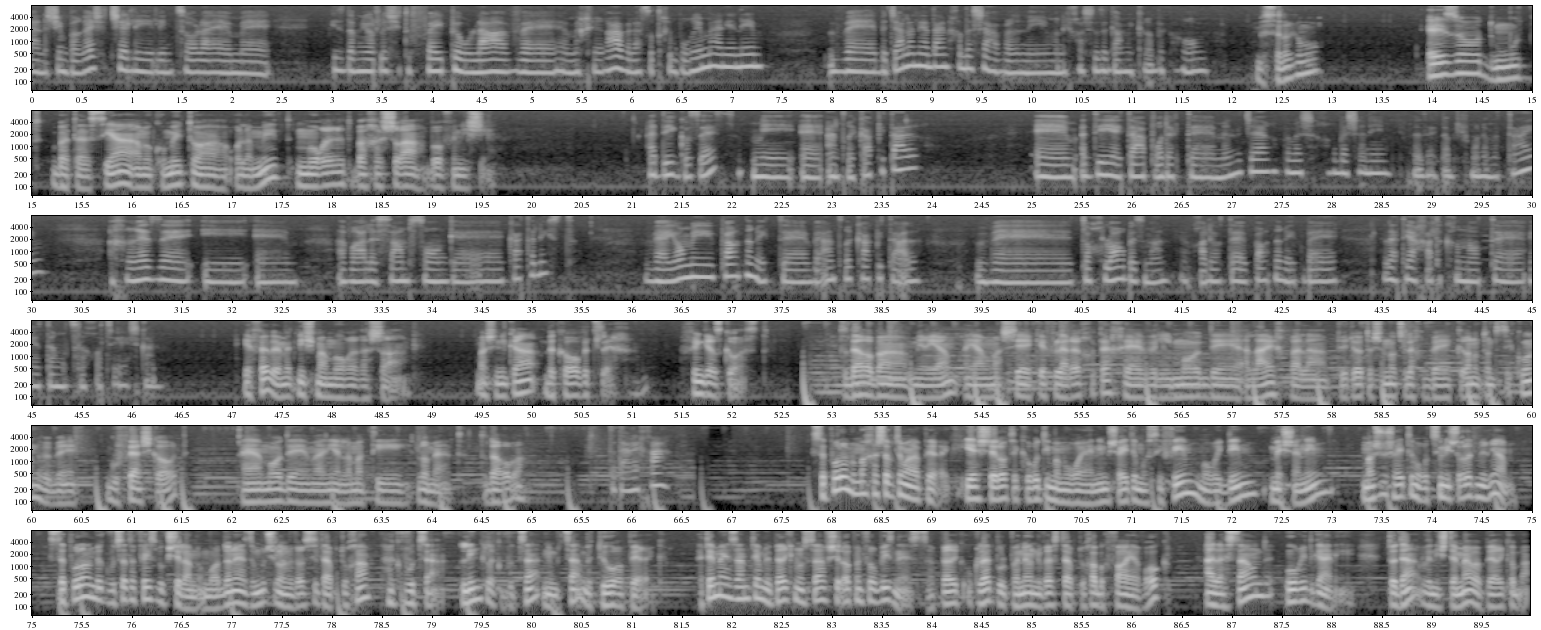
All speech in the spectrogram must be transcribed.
לאנשים ברשת שלי, למצוא להם uh, הזדמנויות לשיתופי פעולה ומכירה ולעשות חיבורים מעניינים. וב-JAL אני עדיין חדשה, אבל אני מניחה שזה גם יקרה בקרוב. בסדר גמור. איזו דמות בתעשייה המקומית או העולמית מעוררת בך השראה באופן אישי? עדי גוזס מ-Entrée Capital. אמ, עדי הייתה product manager במשך הרבה שנים, לפני זה הייתה ב-8200. אחרי זה היא אמ, עברה ל-Samsung Catalyst, והיום היא partnerית אה, ב-Entrée Capital, ותוך לא הרבה זמן היא הפכה להיות אה, partnerית ב... לדעתי אחת הקרנות אה, היותר מוצלחות שיש כאן. יפה, באמת נשמע מעורר השראה. מה שנקרא, בקרוב אצלך. fingers crossed. תודה רבה מרים, היה ממש אה, כיף לארח אותך אה, וללמוד עלייך ועל הפעילויות השונות שלך בקרנות הון סיכון ובגופי השקעות. היה מאוד מעניין, למדתי לא מעט. תודה רבה. תודה לך. ספרו לנו מה חשבתם על הפרק. יש שאלות היכרות עם המרואיינים שהייתם מוסיפים, מורידים, משנים, משהו שהייתם רוצים לשאול את מרים. ספרו לנו בקבוצת הפייסבוק שלנו, מועדון היזמות של האוניברסיטה הפתוחה, הקבוצה. לינק לקבוצה נמצא בתיאור הפרק. אתם האזנתם לפרק נוסף של Open for Business, הפרק הוקלט באולפני האוניברסיטה הפתוחה בכפר הירוק. על הסאונד, אורי דגני. תודה ונשתמע בפרק הבא.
